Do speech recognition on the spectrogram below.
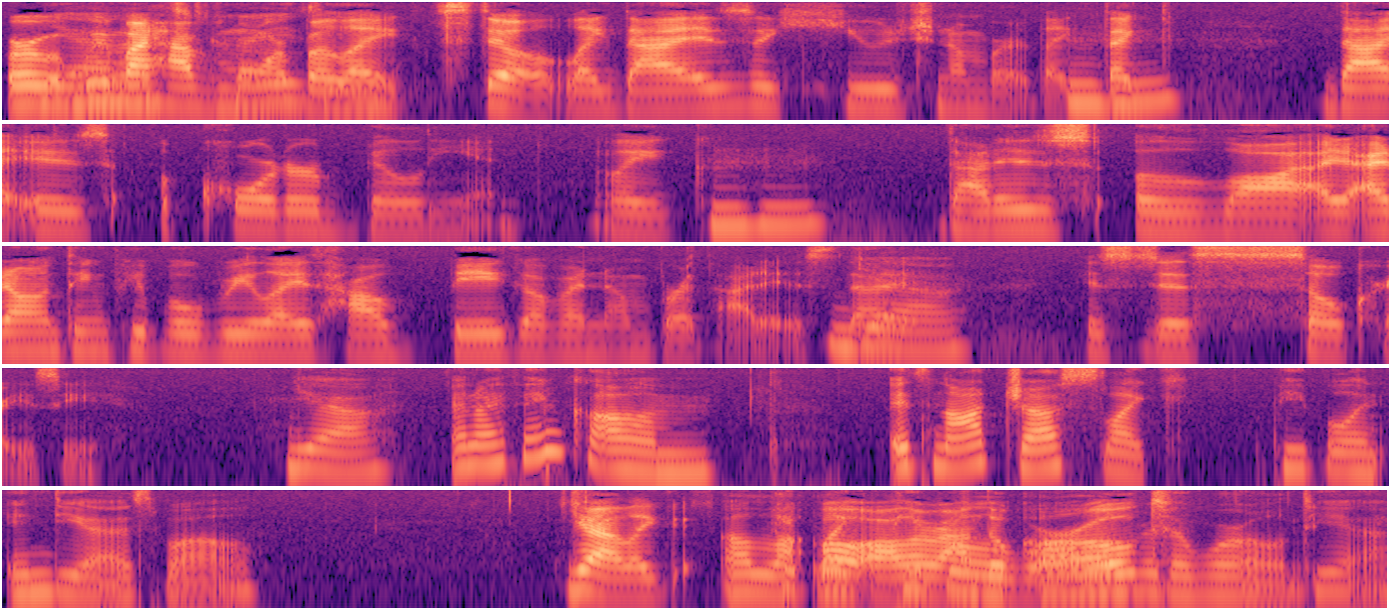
Or Yeah, we might have more, but like still, like that is a huge number. Like like Mhm. That is a quarter billion. Like Mhm. that is a lot. I, I don't think people realize how big of a number that is. That yeah. is just so crazy. Yeah. And I think um it's not just like people in India as well. Yeah, like A lot People like all around the people all over world. the world, yeah.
